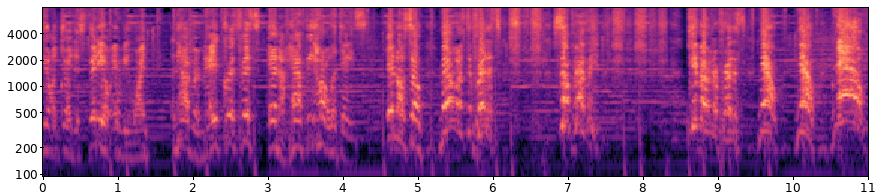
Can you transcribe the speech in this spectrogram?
you enjoyed this video, everyone, and have a Merry Christmas and a Happy Holidays. And also, Mao Mao's the apprentice. Stop happy. Give her the apprentice now, now, now,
